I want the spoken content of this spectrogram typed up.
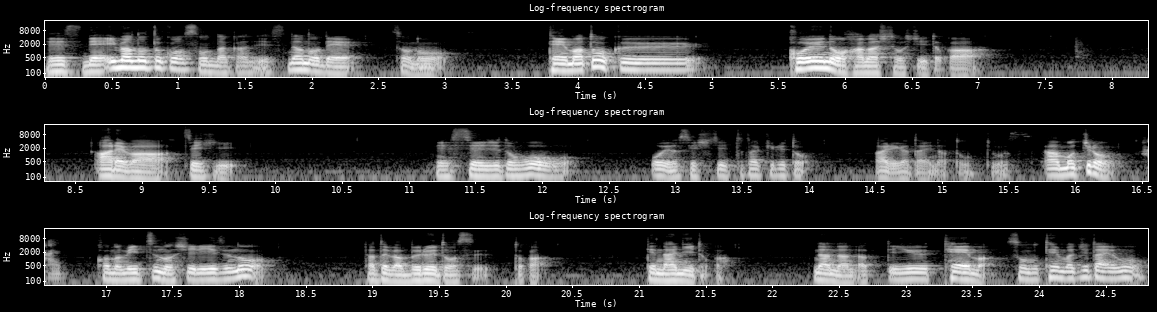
ですね。今のところそんな感じです。なのでそのテーマトークこういうのを話してほしいとかあればぜひメッセージの方をお寄せしていただけるとありがたいなと思ってますあもちろんはい。この3つのシリーズの例えば Bluetooth とかって何とか何なんだっていうテーマそのテーマ自体も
